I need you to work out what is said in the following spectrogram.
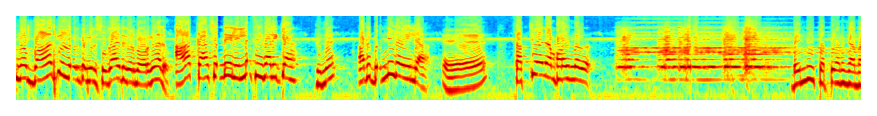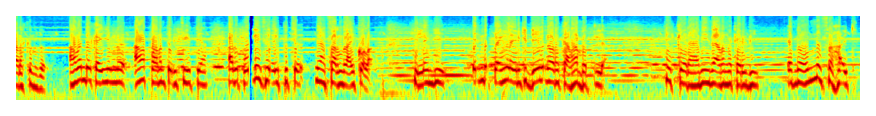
എന്നാ ബാക്കിയുള്ളവർക്കെങ്കിലും സുഖമായിട്ട് കിടന്ന് ഉറങ്ങാലോ? ആ കാശ് എന്റെ ഇല്ല സീതാലിക്ക പിന്നെ? അത് ബെന്നിയുടെ കയ്യില്ല ഏ? സത്യമാണ് ഞാൻ പറയുന്നത്. ബെന്നി തപ്പിയാണ് ഞാൻ നടക്കുന്നത്. അവന്റെ കയ്യിൽ നിന്ന് ആ പണം തിരിച്ചു കിട്ടിയ അത് പോലീസിൽ ഏൽപ്പിച്ച് ഞാൻ സറണ്ടർ ആയിക്കോളാം. ഇല്ലെങ്കിൽ എന്റെ പെങ്ങളെ എനിക്ക് ജീവനോടെ കാണാൻ പറ്റില്ല. ഇക്കയുടെ അനിയനാണെന്ന് കരുതി എന്നെ ഒന്ന് സഹായിക്കും.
